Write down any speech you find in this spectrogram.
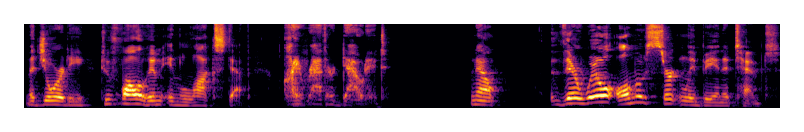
majority to follow him in lockstep. I rather doubt it. Now, there will almost certainly be an attempt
